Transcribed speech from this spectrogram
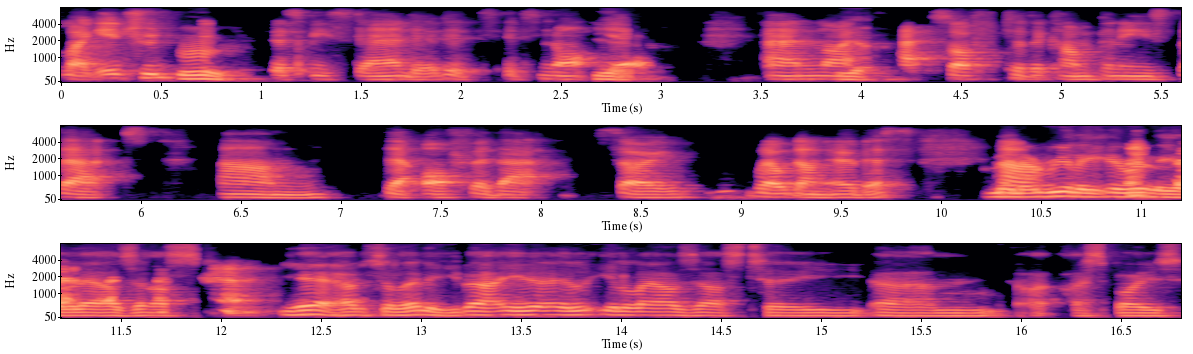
Like it should mm. just be standard. It's it's not yeah. yet. And like yeah. hats off to the companies that um, that offer that. So well done, Urbis. I mean, um, it really, it really allows us. Yeah, absolutely. But it, it allows us to, um, I, I suppose,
